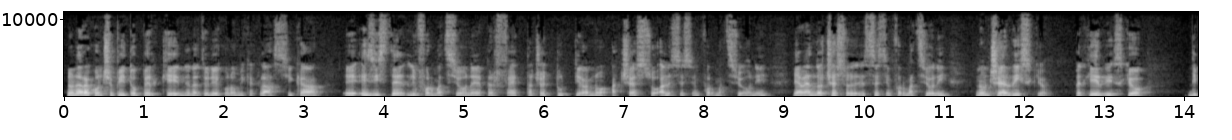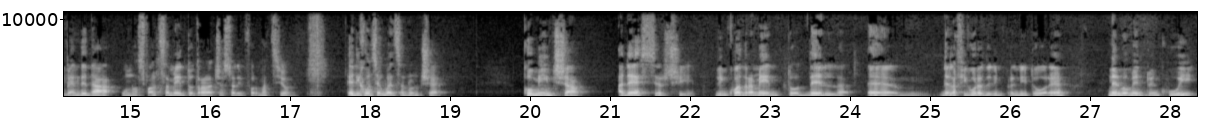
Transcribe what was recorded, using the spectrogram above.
Non era concepito perché nella teoria economica classica eh, esiste l'informazione perfetta, cioè tutti hanno accesso alle stesse informazioni e avendo accesso alle stesse informazioni non c'è il rischio, perché il rischio dipende da uno sfalsamento tra l'accesso alle informazioni e di conseguenza non c'è. Comincia ad esserci l'inquadramento del, ehm, della figura dell'imprenditore nel momento in cui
